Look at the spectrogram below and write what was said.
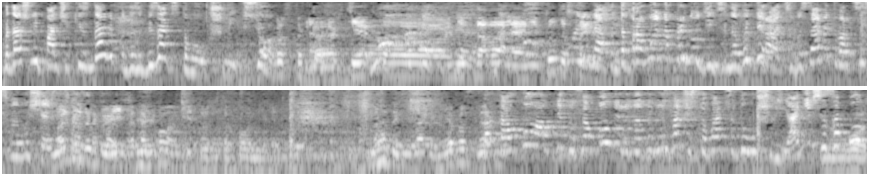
подошли, пальчики сдали, под обязательство ушли. Все. Просто так. Те, кто не сдавали, они тут Вы, остаются. ребята, добровольно-принудительно выбирайте. Вы сами творцы своего счастья. Можно закурить? Протокол анкету уже заполнили. Надо, не надо. Я просто... Протокол анкету заполнили, но это не значит, что вы отсюда ушли. Они все заполнены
